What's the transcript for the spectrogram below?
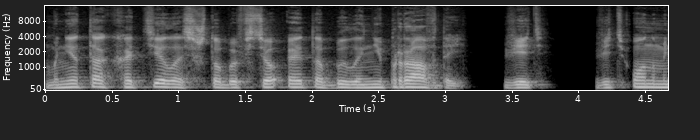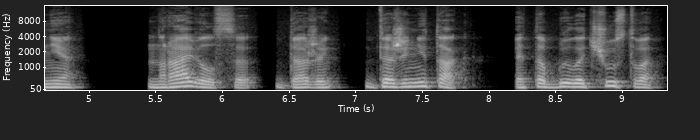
Мне так хотелось, чтобы все это было неправдой, ведь, ведь он мне нравился, даже, даже не так. Это было чувство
